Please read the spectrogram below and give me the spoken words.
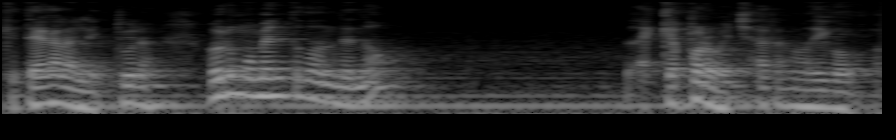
que te haga la lectura. Va un momento donde no. Hay que aprovechar, ¿no? Digo,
